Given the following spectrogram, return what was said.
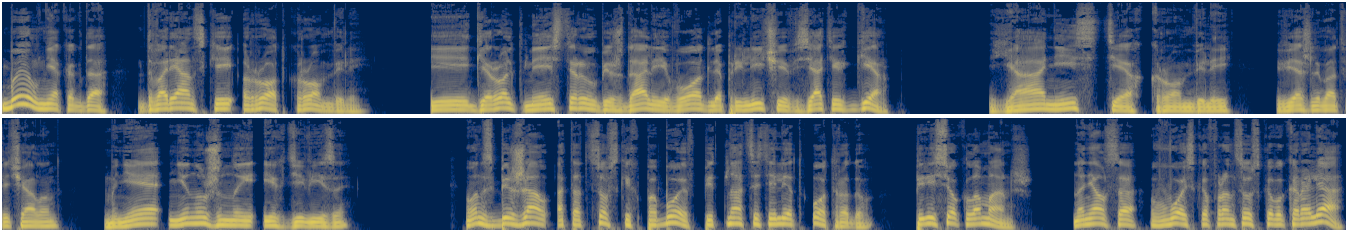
Был некогда дворянский род Кромвелей, и Герольдмейстеры убеждали его для приличия взять их герб. «Я не из тех Кромвелей», — вежливо отвечал он. «Мне не нужны их девизы. Он сбежал от отцовских побоев пятнадцати лет от роду, пересек Ла-Манш, нанялся в войско французского короля.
